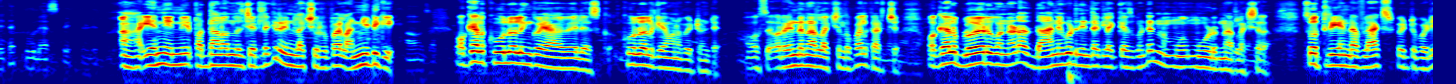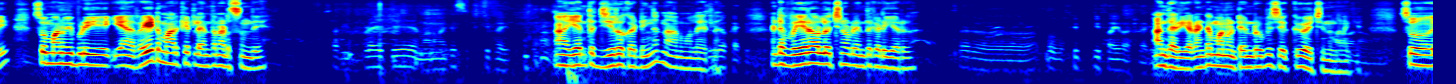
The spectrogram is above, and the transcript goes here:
అయితే టూ ల్యాక్స్ పెట్టినాడు ఎన్ని ఎన్ని? పద్నాలుగు వందల చెట్లకి రెండు లక్షల రూపాయలు అన్నిటికీ. అవును సార్. ఒకవేళ కూలోళ్ళు ఇంకో యాభై వేలు వేసుకో కూలోళ్ళకి ఏమైనా పెట్టుంటే. రెండున్నర లక్షల రూపాయలు ఖర్చు. ఒకవేళ బ్లోయర్ కొన్నాడు అది దాన్ని కూడా దీంట్లోకి లెక్కేసుకుంటే మూడున్నర లక్షలు. So three and half lakhs పెట్టుబడి. సో మనం ఇప్పుడు రేట్ మార్కెట్లో ఎంత నడుస్తుంది? ఎంత? జీరో కటింగ్ నార్మల్ ఎట్లా? కటింగ్. అంటే వేరే వాళ్ళు వచ్చినప్పుడు ఎంత అడిగారు సార్ ఫిఫ్టీ ఫైవ్ అట్లా అంత అడిగారు. అంటే మనం టెన్ రూపీస్ ఎక్కువ వచ్చింది మనకి. సో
